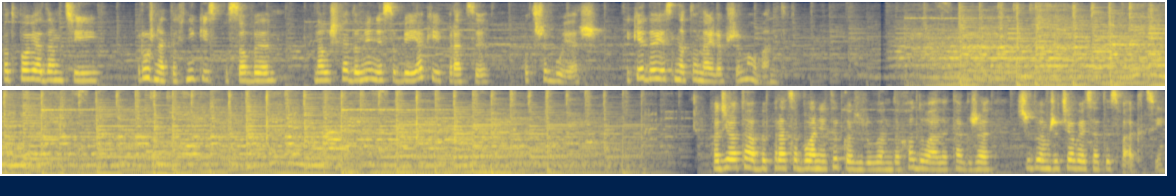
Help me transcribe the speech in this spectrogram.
Podpowiadam Ci różne techniki, sposoby na uświadomienie sobie, jakiej pracy potrzebujesz i kiedy jest na to najlepszy moment. Chodzi o to, aby praca była nie tylko źródłem dochodu, ale także źródłem życiowej satysfakcji.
